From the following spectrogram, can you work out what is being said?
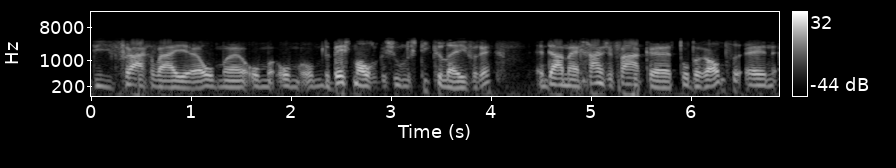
die vragen wij om, om, om, om de best mogelijke journalistiek te leveren. En daarmee gaan ze vaak tot de rand. En,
